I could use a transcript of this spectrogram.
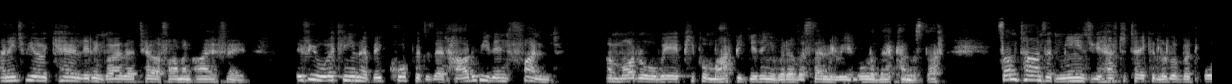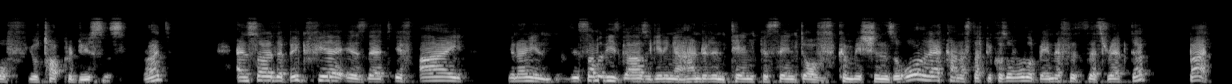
I need to be okay letting go of that tail if I'm an IFA. If you're working in a big corporate, is that how do we then fund a model where people might be getting a bit of a salary and all of that kind of stuff? Sometimes it means you have to take a little bit off your top producers, right? And so the big fear is that if I you know, I mean, some of these guys are getting 110% of commissions or all of that kind of stuff because of all the benefits that's wrapped up. But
